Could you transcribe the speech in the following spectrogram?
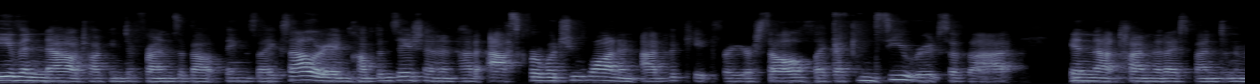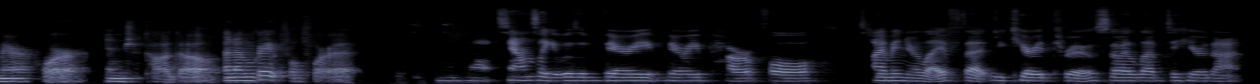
even now, talking to friends about things like salary and compensation and how to ask for what you want and advocate for yourself, like I can see roots of that in that time that I spent in AmeriCorps in Chicago. And I'm grateful for it. That sounds like it was a very, very powerful time in your life that you carried through. So I love to hear that.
